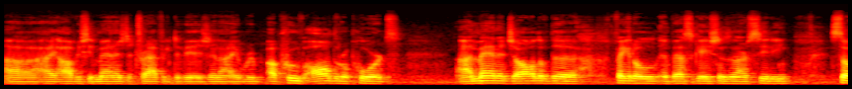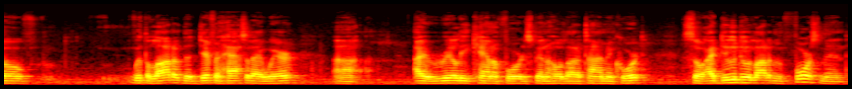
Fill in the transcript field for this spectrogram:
Uh, I obviously manage the traffic division. I approve all the reports. I manage all of the fatal investigations in our city. So, with a lot of the different hats that I wear, uh, I really can't afford to spend a whole lot of time in court. So, I do do a lot of enforcement,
